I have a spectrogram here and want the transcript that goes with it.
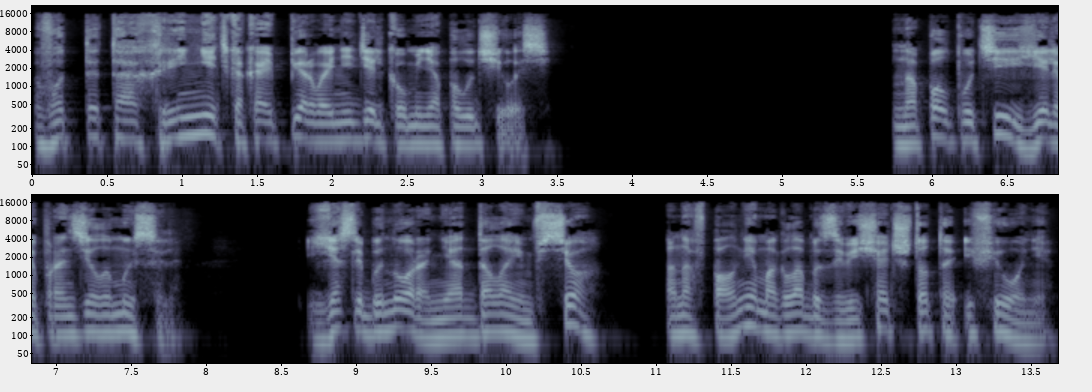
«Вот это охренеть, какая первая неделька у меня получилась!» На полпути еле пронзила мысль. Если бы Нора не отдала им все, она вполне могла бы завещать что-то и Фионе.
